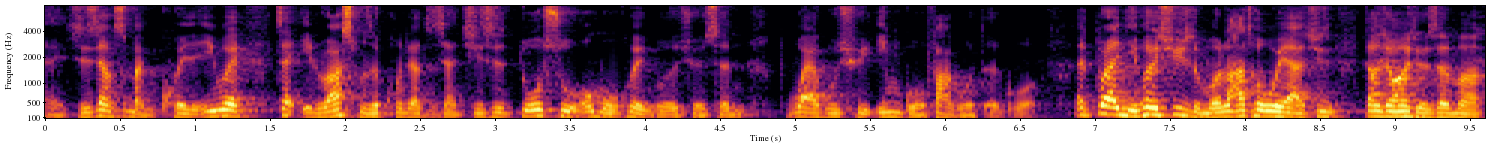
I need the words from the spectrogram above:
哎，其实这样是蛮亏的，因为在 Erasmus 的框架之下，其实多数欧盟会员国的学生不外乎去英国、法国、德国。哎，不然你会去什么拉脱维亚去当交换学生吗？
